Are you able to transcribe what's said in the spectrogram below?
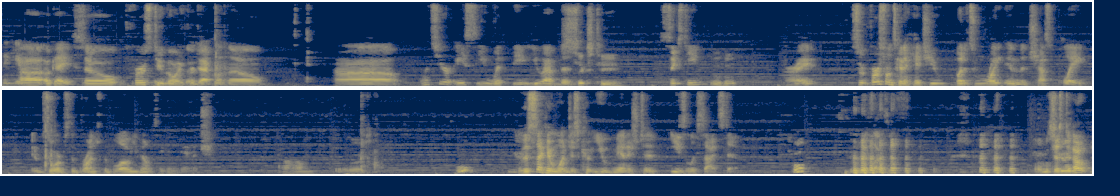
Thank you. Uh, okay, so first two going for Declan though. Uh, what's your AC with the? You have the 16. sixteen. Mm-hmm. All right. So first one's gonna hit you, but it's right in the chest plate. It absorbs the brunt of the blow. You don't take any damage. Um, the second one just co- you managed to easily sidestep. Cool. I'm a just skinny. out.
